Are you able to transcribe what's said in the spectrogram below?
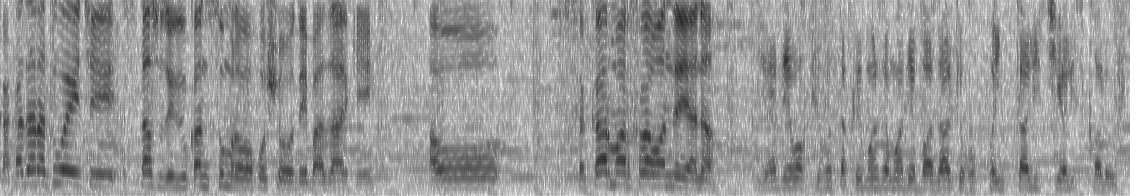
کاکا دا راته ووایي چې ستاسو د دوکان څومره وخت وشو د بازار کې او څه کار مار ښه روان دی یا نه یا دې وخت کې خو تقریبا زما د بازار کې خو پنځلس څیالیس کال وشو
